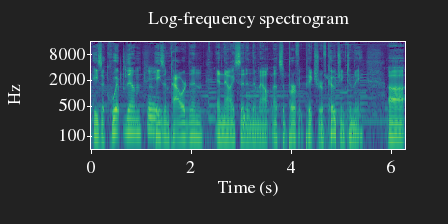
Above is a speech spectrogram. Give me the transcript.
He's equipped them, he's empowered them, and now he's sending them out. That's a perfect picture of coaching to me. Uh,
